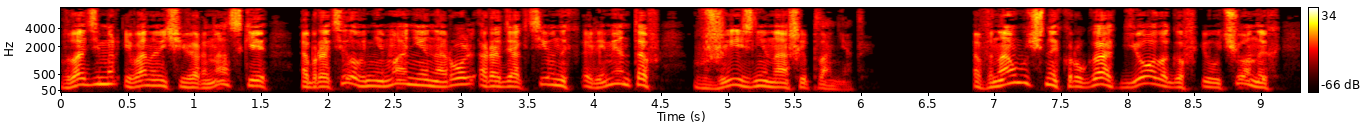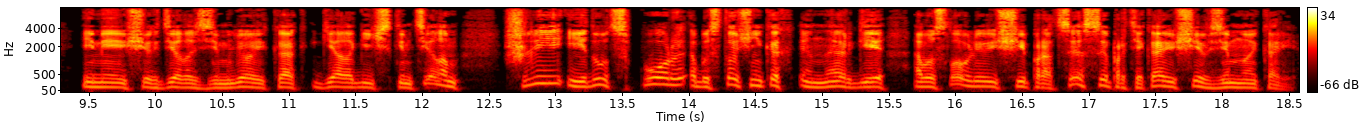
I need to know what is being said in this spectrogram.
Владимир Иванович Вернадский обратил внимание на роль радиоактивных элементов в жизни нашей планеты. В научных кругах геологов и ученых, имеющих дело с Землей как геологическим телом, шли и идут споры об источниках энергии, обусловливающие процессы, протекающие в земной коре.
